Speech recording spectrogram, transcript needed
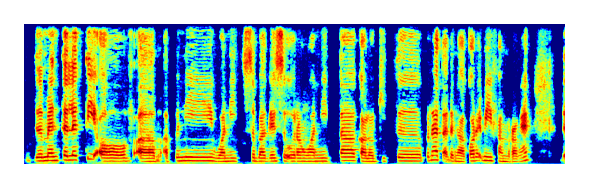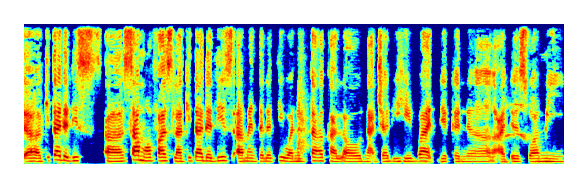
the mentality of um, apa ni wanita sebagai seorang wanita kalau kita pernah tak dengar? Correct me if I'm wrong eh. Uh, kita ada this uh, some of us lah kita ada this uh, mentality wanita kalau nak jadi hebat dia kena ada suami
